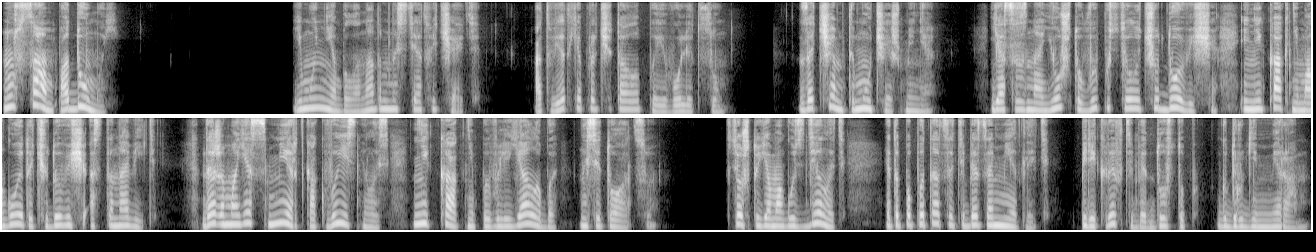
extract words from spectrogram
Ну сам подумай. Ему не было надобности отвечать. Ответ я прочитала по его лицу. «Зачем ты мучаешь меня? Я сознаю, что выпустила чудовище, и никак не могу это чудовище остановить. Даже моя смерть, как выяснилось, никак не повлияла бы на ситуацию. Все, что я могу сделать, это попытаться тебя замедлить, перекрыв тебе доступ к другим мирам.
